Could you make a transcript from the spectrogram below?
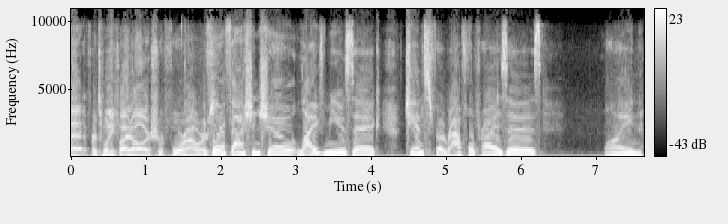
that for $25 for four hours. For a fashion show, live music, chance for raffle prizes, wine,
